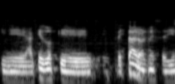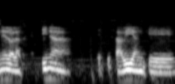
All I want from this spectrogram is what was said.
que aquellos que prestaron ese dinero a la Argentina este, sabían que,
